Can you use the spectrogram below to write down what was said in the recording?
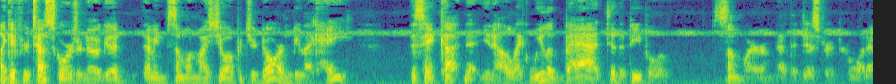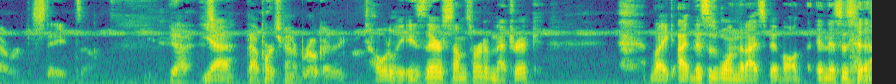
Like if your test scores are no good, I mean, someone might show up at your door and be like, "Hey, this ain't cutting it," you know. Like we look bad to the people somewhere at the district or whatever, the state. So Yeah, Yeah. that part's kind of broke. I think. Totally. Is there some sort of metric? Like I, this is one that I spitballed, and this is a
